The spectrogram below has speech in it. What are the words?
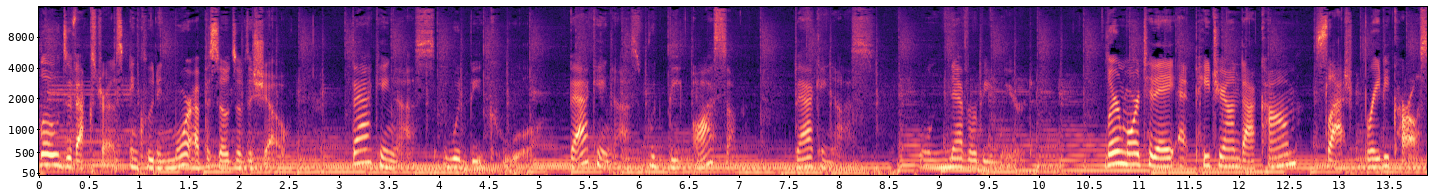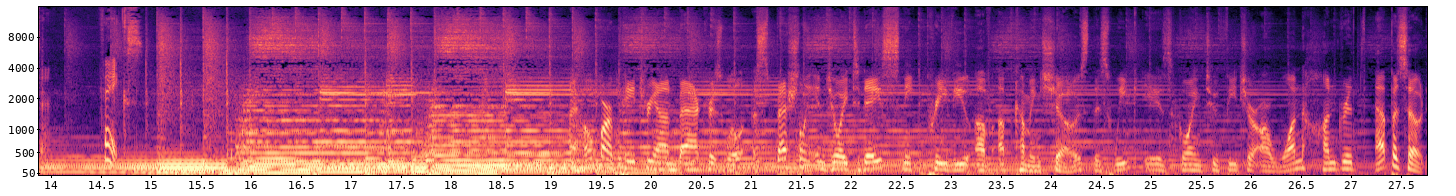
loads of extras, including more episodes of the show. Backing us would be cool. Backing us would be awesome. Backing us will never be weird. Learn more today at patreon.com slash Brady Carlson. Thanks. Our Patreon backers will especially enjoy today's sneak preview of upcoming shows. This week is going to feature our 100th episode.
